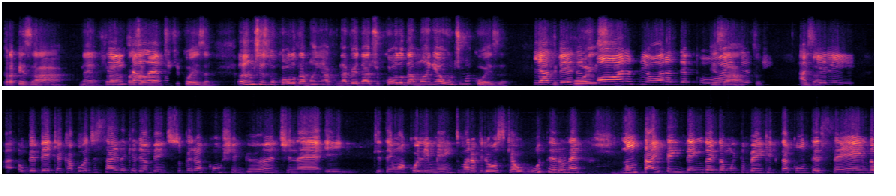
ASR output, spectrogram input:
para pesar, né? Para fazer um monte de coisa. Antes do colo da mãe. Na verdade, o colo da mãe é a última coisa. E às depois, vezes, horas e horas depois, exato, assim, exato. aquele. O bebê que acabou de sair daquele ambiente super aconchegante, né? E que tem um acolhimento maravilhoso, que é o útero, né? Não tá entendendo ainda muito bem o que, está acontecendo,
